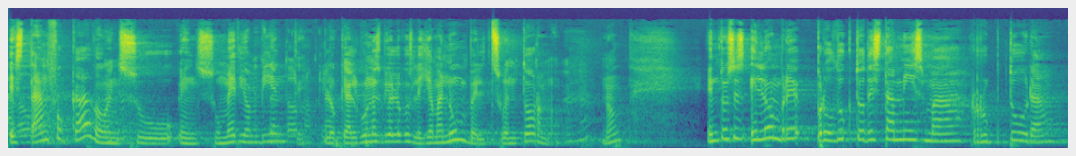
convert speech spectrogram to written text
está enfocado, en, su, en su medio ambiente, lo que algunos biólogos le llaman umbelt, su entorno. ¿no? Entonces, el hombre, producto de esta misma ruptura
